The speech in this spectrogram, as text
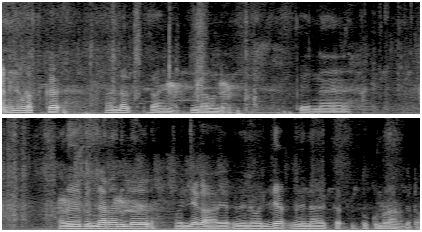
ഇതിലൂടെയൊക്കെ നല്ല കായ ഉണ്ട് ഉണ്ടാവുന്നുണ്ട്. പിന്നെ അത് പിന്നെ പറഞ്ഞാൽ ഇതിന്റെ വലിയ കായ പിന്നെ വലിയ പിന്നെ കുക്കുമ്പറാണ് കേട്ടോ.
